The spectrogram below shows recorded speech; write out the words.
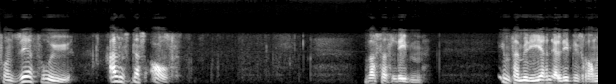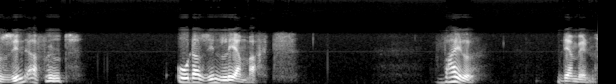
schon sehr früh alles das auf, was das Leben im familiären Erlebnisraum Sinn erfüllt oder Sinn leer macht. Weil der Mensch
